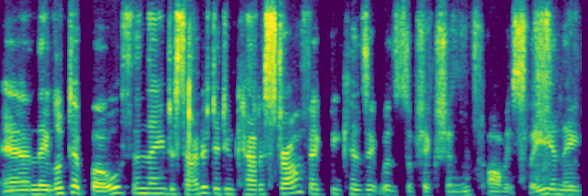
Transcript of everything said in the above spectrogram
and they looked at both and they decided to do catastrophic because it was a fiction obviously and they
